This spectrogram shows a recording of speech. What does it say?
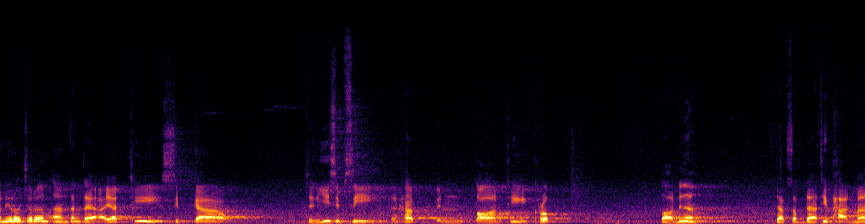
ันนี้เราจะเริ่มอ่านตั้งแต่อายัดที่ 19 ถึง 24 นะครับ เป็นตอนที่ครบต่อเนื่องจากสัปดาห์ที่ผ่านมา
